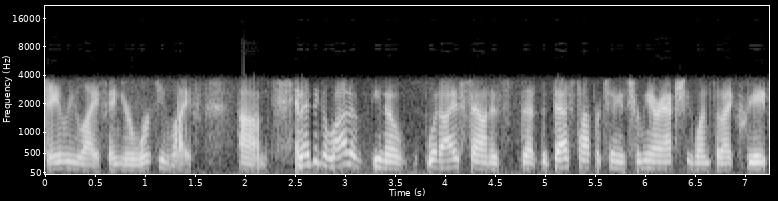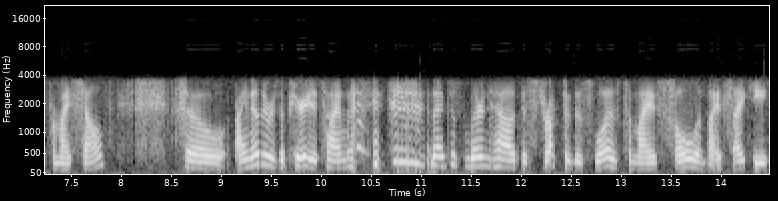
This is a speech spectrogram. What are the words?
daily life and your working life. Um, and I think a lot of, you know, what I've found is that the best opportunities for me are actually ones that I create for myself. So I know there was a period of time when I, and I just learned how destructive this was to my soul and my psyche.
